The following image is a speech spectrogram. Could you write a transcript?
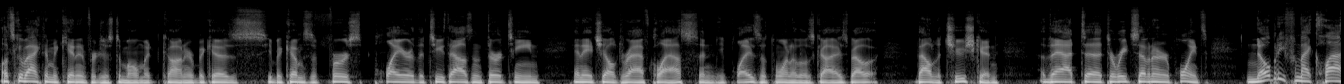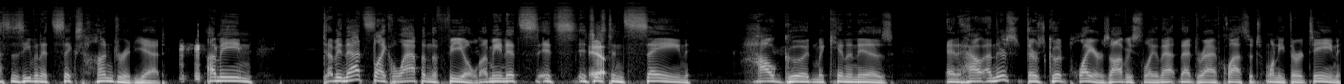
Let's go back to MacKinnon for just a moment, Connor, because he becomes the first player of the 2013 NHL draft class, and he plays with one of those guys, Val, Val Nichushkin, that uh, to reach 700 points. Nobody from that class is even at 600 yet. I mean, I mean that's like lapping the field. I mean, it's it's it's just insane how good MacKinnon is, and how and there's there's good players obviously in that that draft class of 2013,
